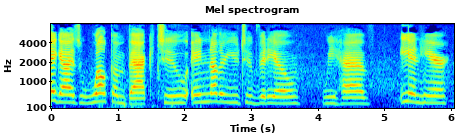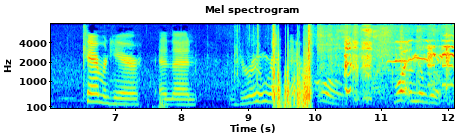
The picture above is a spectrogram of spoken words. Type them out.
Hey guys, welcome back to another YouTube video. We have Ian here, Cameron here, and then Drew right there. Whoa. what in the world?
